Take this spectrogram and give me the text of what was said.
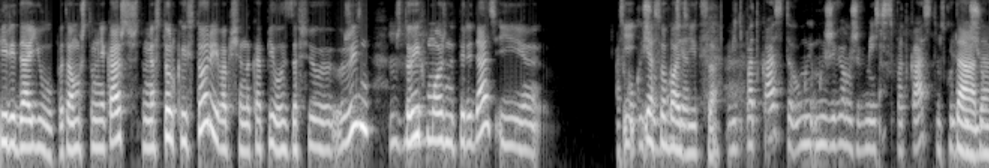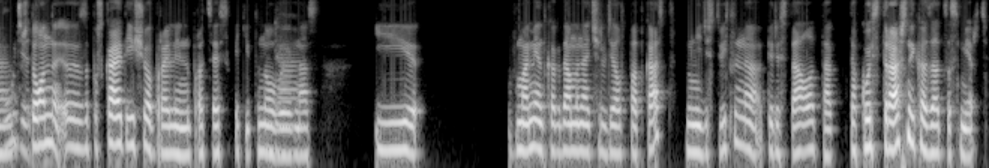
передаю, потому что мне кажется, что у меня столько историй вообще накопилось за всю жизнь, что их можно передать и, А и, сколько и еще будет? освободиться. Ведь подкаст, мы, мы живем же вместе с подкастом, сколько Да, еще да, будет? что он э, запускает еще параллельно процессы какие-то новые в Да. нас. И в момент, когда мы начали делать подкаст, мне действительно перестало так такой страшной казаться смерть.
